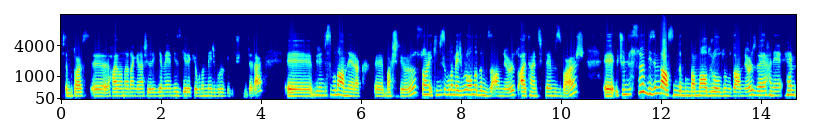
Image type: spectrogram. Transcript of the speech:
işte bu tarz e, hayvanlardan gelen şeyleri yememiz gerekiyor buna mecburuz gibi düşünceler. E, birincisi bunu anlayarak e, başlıyoruz. Sonra ikincisi buna mecbur olmadığımızı anlıyoruz. Alternatiflerimiz var. E, üçüncüsü bizim de aslında bundan mağdur olduğumuzu anlıyoruz ve hani hem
